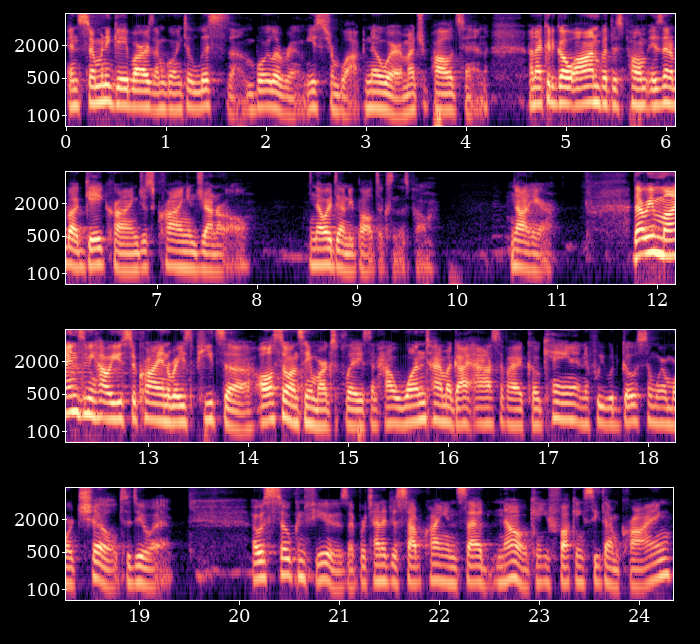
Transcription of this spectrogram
In so many gay bars, I'm going to list them Boiler Room, Eastern Bloc, Nowhere, Metropolitan. And I could go on, but this poem isn't about gay crying, just crying in general. No identity politics in this poem. Not here. That reminds me how I used to cry in Ray's Pizza, also on St. Mark's Place, and how one time a guy asked if I had cocaine and if we would go somewhere more chill to do it. I was so confused. I pretended to stop crying and said, No, can't you fucking see that I'm crying?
